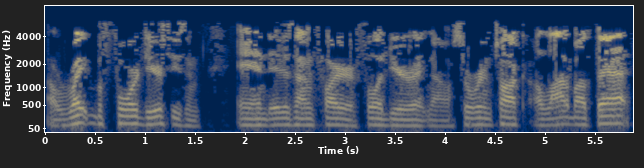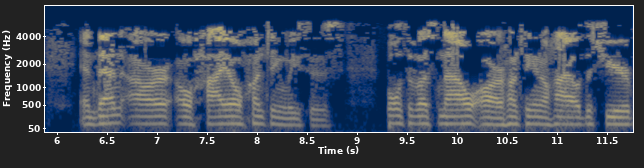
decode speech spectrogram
uh, right before deer season, and it is on fire, full of deer right now. So we're going to talk a lot about that, and then our Ohio hunting leases. Both of us now are hunting in Ohio this year,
